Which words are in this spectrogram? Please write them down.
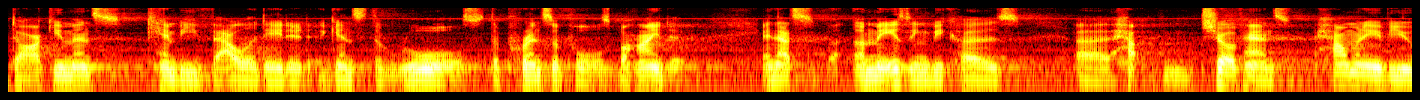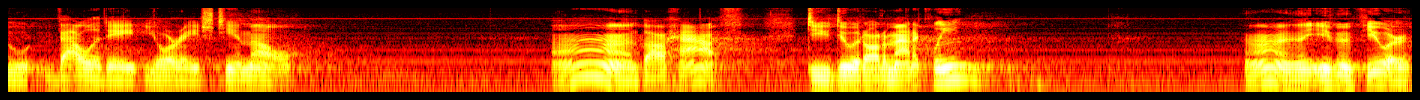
documents can be validated against the rules, the principles behind it. And that's amazing because, uh, how, show of hands, how many of you validate your HTML? Ah, about half. Do you do it automatically? Ah, even fewer.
